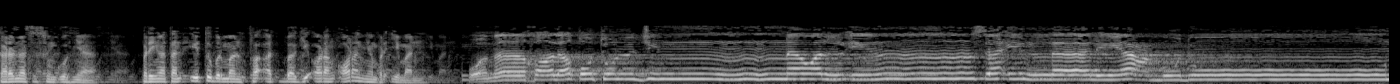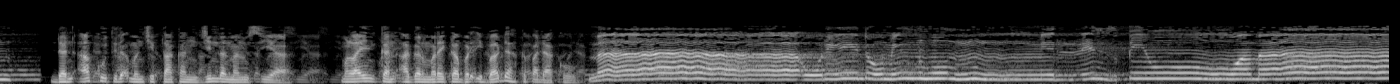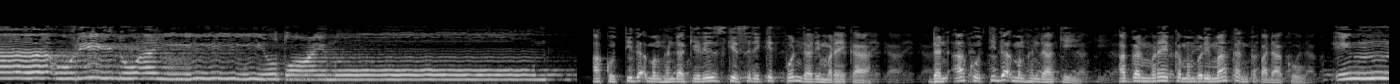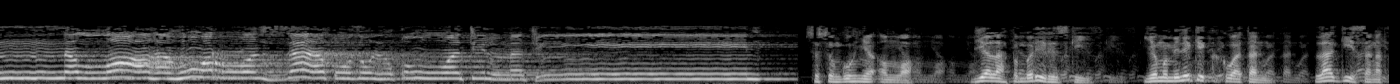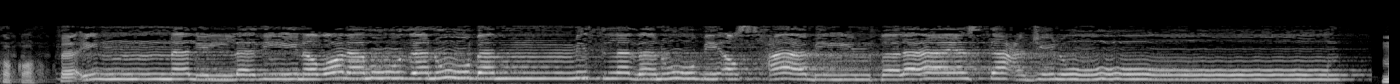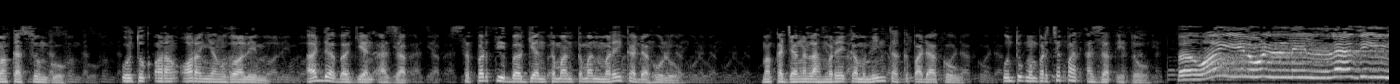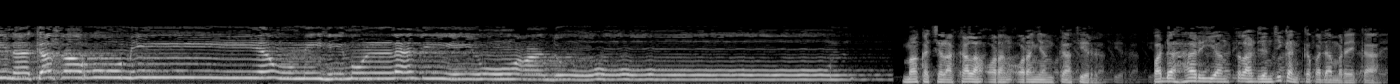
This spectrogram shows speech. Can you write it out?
karena sesungguhnya peringatan itu bermanfaat bagi orang-orang yang beriman. وما خلقت الجن والإنس إلا ليعبدون dan aku tidak menciptakan jin dan manusia, melainkan agar mereka beribadah kepadaku. Aku tidak menghendaki rizki sedikit pun dari mereka, dan aku tidak menghendaki agar mereka memberi makan kepadaku. Sesungguhnya Allah, dialah pemberi rizki yang memiliki kekuatan lagi sangat kokoh. Maka sungguh untuk orang-orang yang zalim, ada bagian azab, seperti bagian teman-teman mereka dahulu. Maka janganlah mereka meminta kepadaku untuk mempercepat azab itu. Maka celakalah orang-orang yang kafir pada hari yang telah dijanjikan kepada mereka.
